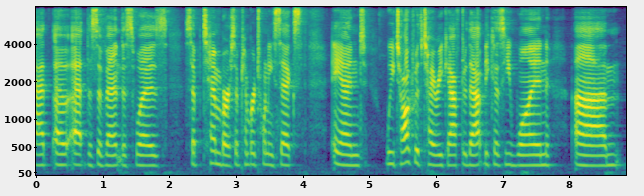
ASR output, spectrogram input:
at uh, at this event. This was September, September 26th, and we talked with Tyreek after that because he won um,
